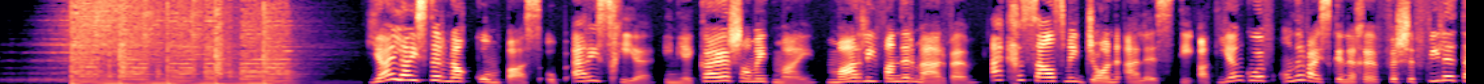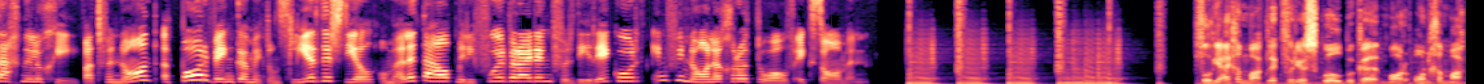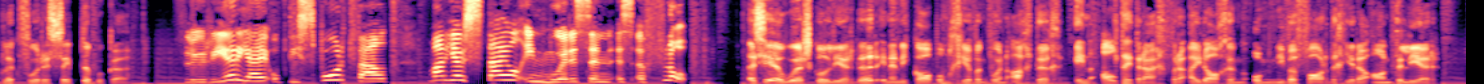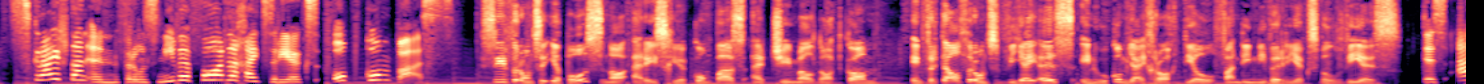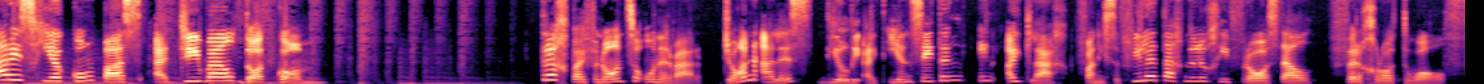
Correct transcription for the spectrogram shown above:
Jy luister na Kompas op RSG en jy kuier saam met my, Marley van der Merwe. Ek gesels met John Ellis, die adjunkhoof onderwyskundige vir siviele tegnologie, wat vanaand 'n paar wenke met ons leerders deel om hulle te help met die voorbereiding vir die rekord en finale graad 12 eksamen. Voel jy gemaklik vir jou skoolboeke, maar ongemaklik vir resepteboeke? Floreer jy op die sportveld? Maar jou styl en modesin is 'n flop. Is jy 'n hoërskoolleerder en in die Kaap omgewing woonagtig en altyd reg vir 'n uitdaging om nuwe vaardighede aan te leer? Skryf dan in vir ons nuwe vaardigheidsreeks op Kompas. Stuur vir ons 'n e-pos na rsgkompas@gmail.com en vertel vir ons wie jy is en hoekom jy graag deel van die nuwe reeks wil wees. Dis rsgkompas@gmail.com terug by vanaand se onderwerp. John Ellis deel die uiteensetting en uitleg van die siviele tegnologie vraestel vir graad 12.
